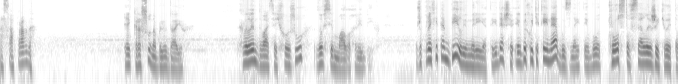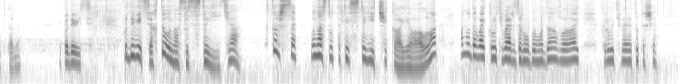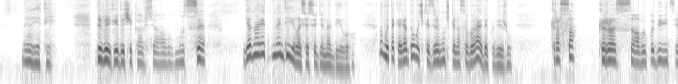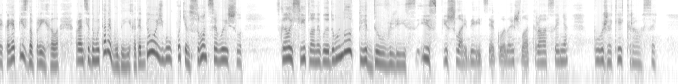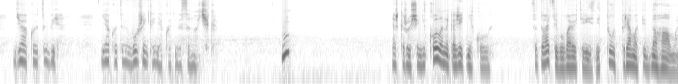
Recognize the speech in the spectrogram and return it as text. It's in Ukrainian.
Краса, правда? Я й красу наблюдаю. Хвилин 20 хожу, зовсім мало грибів. Вже про який там білий мріяти. Йдеш, якби хоч який-небудь знайти, бо от просто все лежить витоптане. І подивіться, подивіться, хто у нас тут стоїть, а? Хто ж це у нас тут такий стоїть, чекає, Алло, а? А ну давай круть верть зробимо, давай, круть верть, тут ще. Диви, який. Диви, який дочекався Алло. Ну це. Я навіть надіялася сьогодні на білого. Ну, ми таке рядовочки з ринушки насобираю, де побіжу. Краса, краса, ви подивіться, яка. Я пізно приїхала. Вранці думаю, та не буду їхати. Дощ був, потім сонце вийшло. Сказали, світла не буде. Думаю, ну піду в ліс. І пішла. І дивіться, як вона йшла, красеня. Боже, який красень. Дякую тобі. Дякую тобі, боженька, дякую тобі, синочок. Я ж кажу, що ніколи не кажіть ніколи. Ситуації бувають різні. Тут, прямо під ногами.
